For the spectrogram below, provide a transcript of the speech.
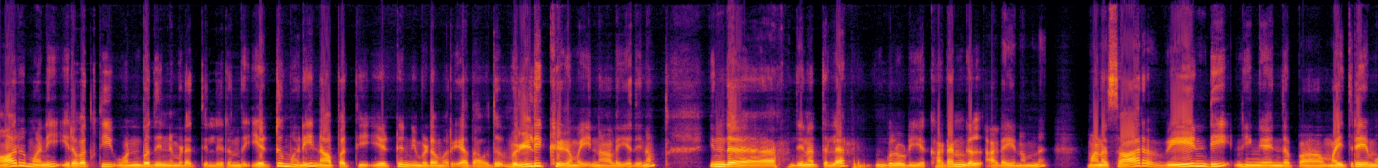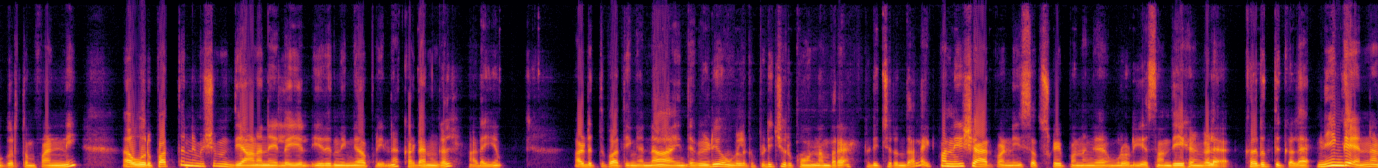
ஆறு மணி இருபத்தி ஒன்பது நிமிடத்திலிருந்து எட்டு மணி நாற்பத்தி எட்டு நிமிடம் வரை அதாவது வெள்ளிக்கிழமை நாளைய தினம் இந்த தினத்தில் உங்களுடைய கடன்கள் அடையணும்னு மனசார வேண்டி நீங்கள் இந்த ப மைத்திரேய முகூர்த்தம் பண்ணி ஒரு பத்து நிமிஷம் தியான நிலையில் இருந்தீங்க அப்படின்னா கடன்கள் அடையும். அடுத்து பார்த்தீங்கன்னா இந்த வீடியோ உங்களுக்கு பிடிச்சிருக்கும்னு நம்புகிறேன் பிடிச்சிருந்தா லைக் பண்ணி ஷேர் பண்ணி சப்ஸ்கிரைப் பண்ணுங்கள் உங்களுடைய சந்தேகங்களை கருத்துக்களை. நீங்கள் என்ன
